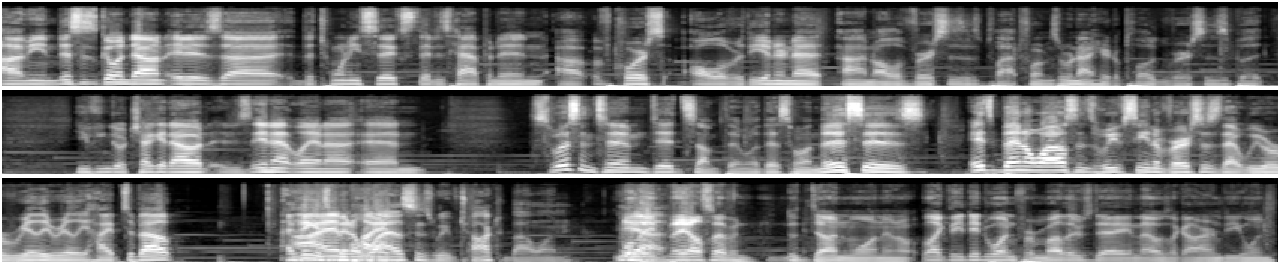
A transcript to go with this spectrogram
I mean, this is going down. It is uh, the 26th. It is happening, uh, of course, all over the internet on all of Versus' platforms. We're not here to plug Versus, but you can go check it out. It is in Atlanta, and Swiss and Tim did something with this one. This is. It's been a while since we've seen a Versus that we were really, really hyped about. I think it's am been a hyped. while since we've talked about one. Well, Yeah. they, they also haven't done one in a, like they did one for Mother's Day, and that was like R and B one.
